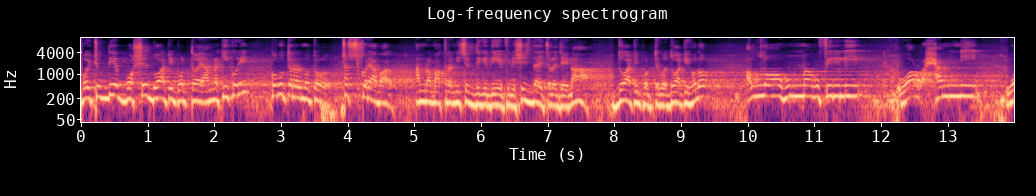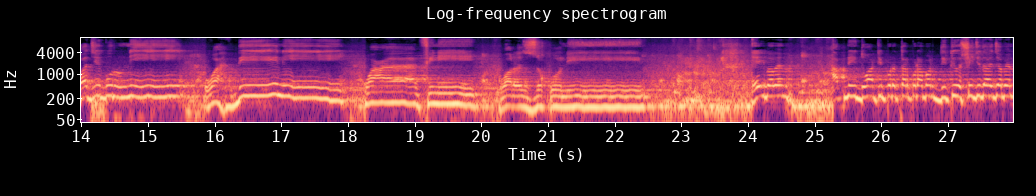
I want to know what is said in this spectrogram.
বৈঠক দিয়ে বসে দোয়াটি পড়তে হয়। আমরা কি করি? কবুতরের মতো ঠাস করে আবার আমরা মাত্রা নিচের দিকে দিয়ে ফেলি, সিজদায় চলে যাই। না, দোয়াটি পড়তে হবে। দোয়াটি হলো, আল্লাহুম্মা গফিরলি ওয়ারহামনি ওয়াজবুরনি ওয়াহদিনি ওয়াআফিনি ওয়ারজুকনি এইভাবে আপনি দোয়াটি পরে তারপর আবার দ্বিতীয় সিজদায় যাবেন।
